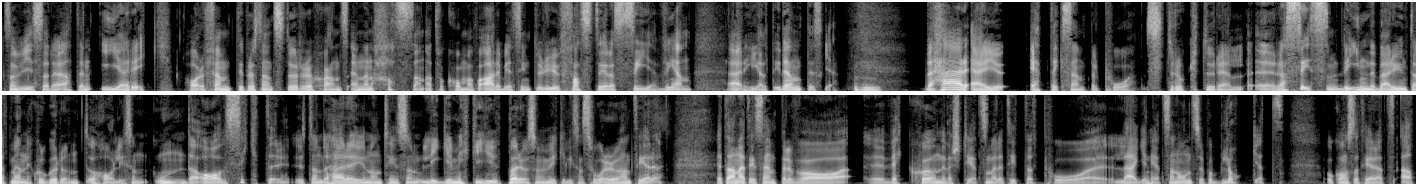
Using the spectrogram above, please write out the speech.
som visade att en Erik har 50% större chans än en Hassan att få komma på arbetsintervju fast deras CVn är helt identiska. Mm. Det här är ju ett exempel på strukturell eh, rasism. Det innebär ju inte att människor går runt och har liksom onda avsikter, utan det här är ju någonting som ligger mycket djupare och som är mycket liksom svårare att hantera. Ett annat exempel var eh, Växjö universitet som hade tittat på eh, lägenhetsannonser på Blocket och konstaterat att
